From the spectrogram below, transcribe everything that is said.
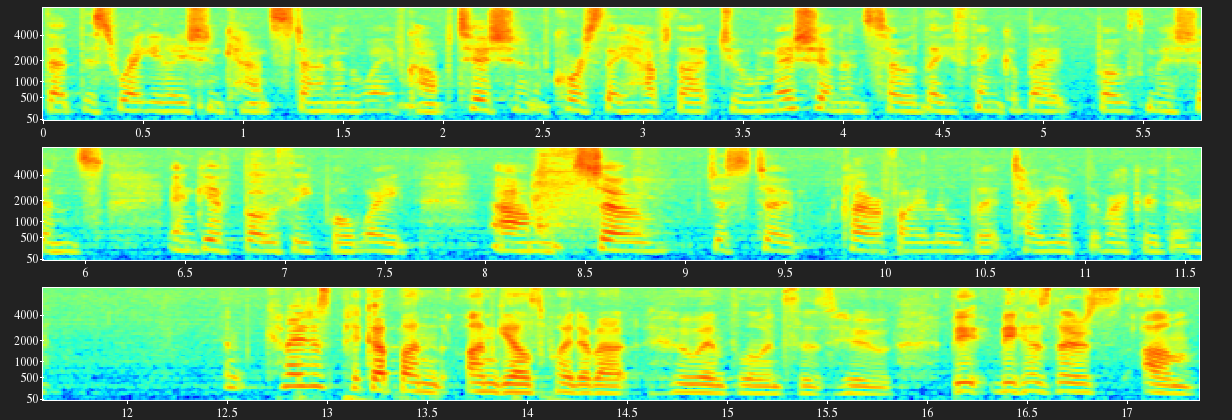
that this regulation can't stand in the way of competition. Of course, they have that dual mission, and so they think about both missions and give both equal weight. Um, so, just to clarify a little bit, tidy up the record there. And can I just pick up on, on Gail's point about who influences who? Be, because there's, um,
